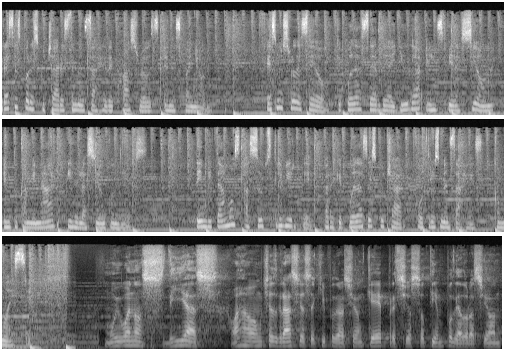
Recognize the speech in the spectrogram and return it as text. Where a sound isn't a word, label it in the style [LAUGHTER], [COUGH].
Gracias por escuchar este mensaje de Crossroads en español. Es nuestro deseo que pueda ser de ayuda e inspiración en tu caminar y relación con Dios. Te invitamos a suscribirte para que puedas escuchar otros mensajes como este. Muy buenos días. Wow, muchas gracias equipo de oración. Qué precioso tiempo de adoración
